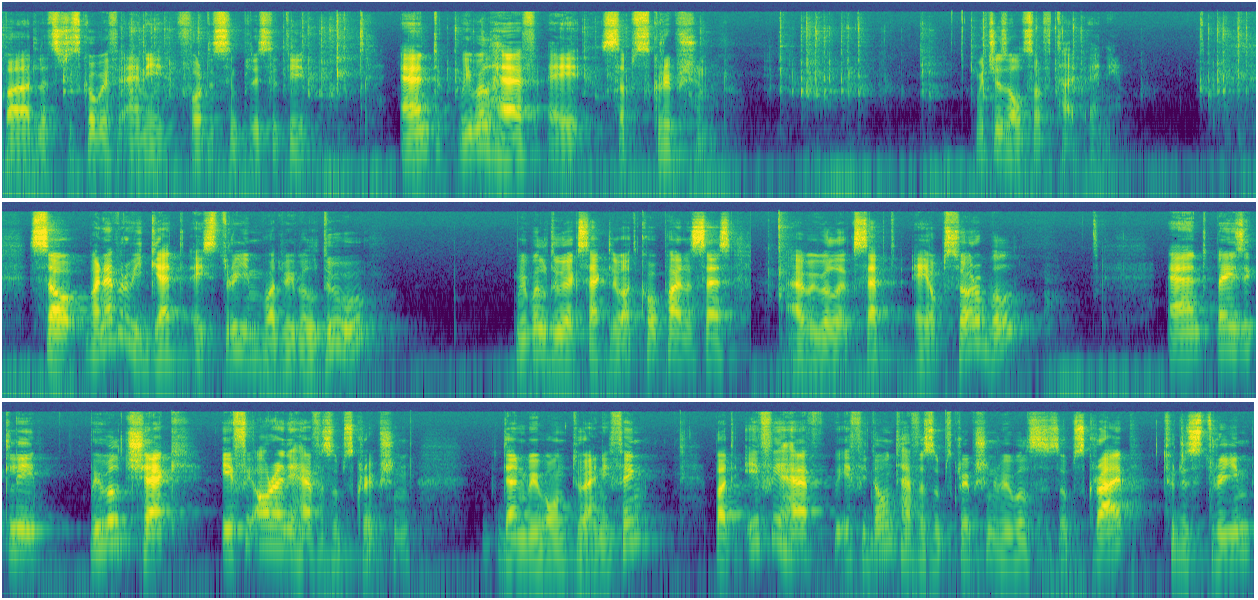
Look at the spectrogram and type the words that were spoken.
but let's just go with any for the simplicity. And we will have a subscription, which is also of type any. So whenever we get a stream, what we will do, we will do exactly what Copilot says. Uh, we will accept a observable, and basically we will check if we already have a subscription, then we won't do anything. But if we have, if we don't have a subscription, we will subscribe to the stream,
